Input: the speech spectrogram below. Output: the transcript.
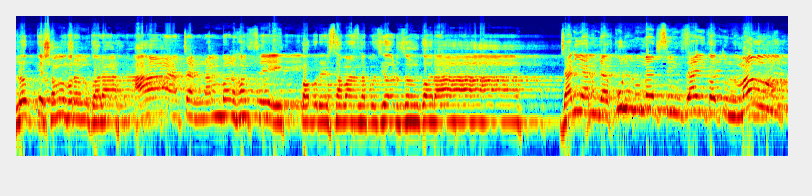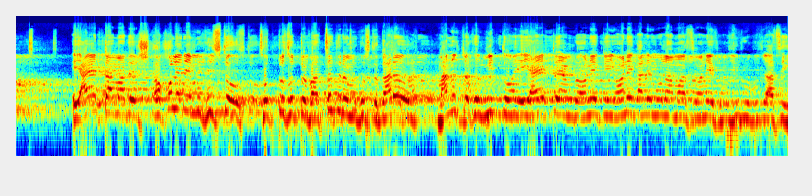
লোভকে সমবরণ করা। আর চার নাম্বার হচ্ছে, কবরের সামানা পুঁজি অর্জন করা। জানি আমরা, কুল্লু নাফসিন জায়গাতুল মাউত। এই আয়াতটা আমাদের সকলের মুখস্থ, ছোট্ট ছোট্ট বাচ্চাদের মুখস্থ। কারণ মানুষ যখন মৃত্যু হয়, এই আয়াতটাই আমরা অনেকেই, অনেক আলেমোলাম আছে, অনেক আছি,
